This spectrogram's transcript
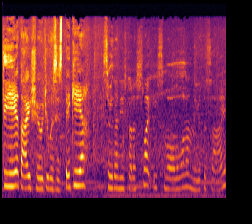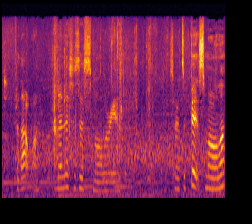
the ear that I showed you was his big ear. So then he's got a slightly smaller one on the other side for that one. And then this is a smaller ear. So So it's a bit smaller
